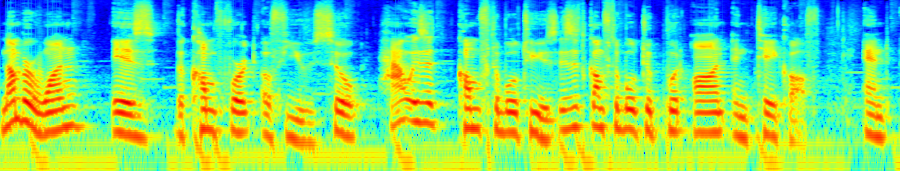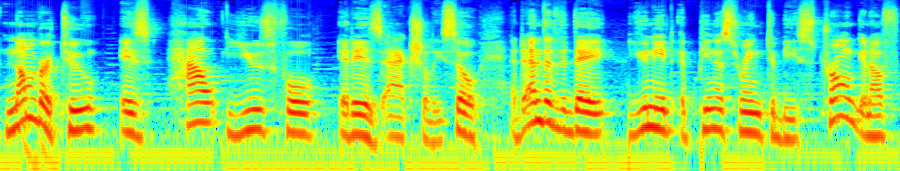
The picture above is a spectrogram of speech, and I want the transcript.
Number one is the comfort of use. So how is it comfortable to use? Is it comfortable to put on and take off? And number two is how useful it is actually. So at the end of the day, you need a penis ring to be strong enough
